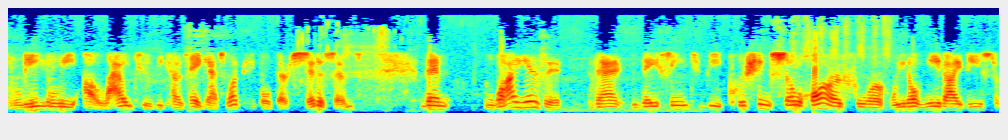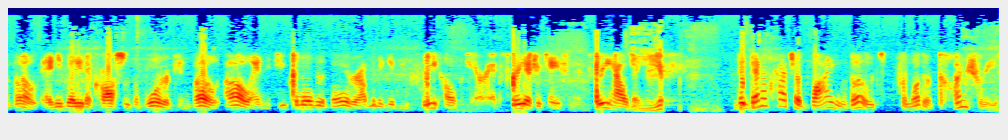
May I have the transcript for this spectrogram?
legally allowed to, because hey, guess what, people, they're citizens. Then why is it that they seem to be pushing so hard for we don't need IDs to vote? Anybody that crosses the border can vote. Oh, and if you come over the border, I'm going to give you free health care and free education and free housing Yep. The Democrats are buying votes from other countries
